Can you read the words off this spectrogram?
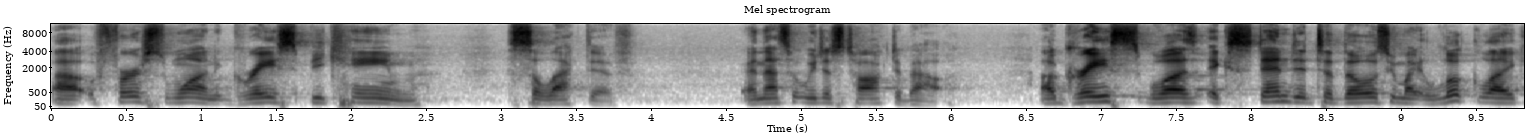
Uh, first one, grace became selective. And that's what we just talked about. Uh, grace was extended to those who might look like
